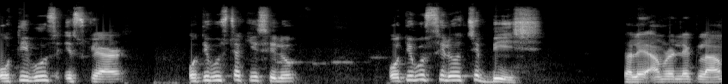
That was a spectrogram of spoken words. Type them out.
অতিভুজ স্কোয়ার, অতিভুজটা কি ছিল? অতিভুজ ছিল হচ্ছে বিশ তাহলে আমরা লিখলাম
